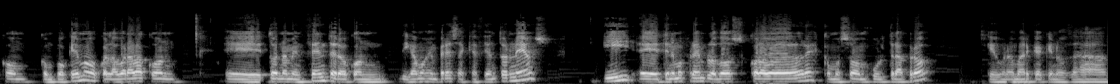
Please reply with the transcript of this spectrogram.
con Pokémon o colaboraba con eh, Tournament Center o con, digamos, empresas que hacían torneos. Y eh, tenemos, por ejemplo, dos colaboradores como son Ultra Pro, que es una marca que nos da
